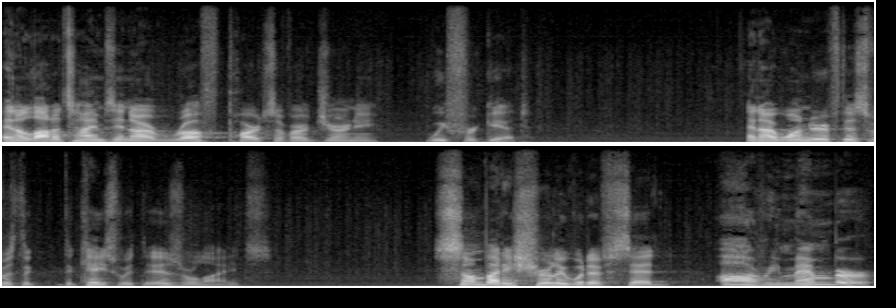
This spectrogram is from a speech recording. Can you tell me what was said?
And a lot of times in our rough parts of our journey, we forget. And I wonder if this was the, the case with the Israelites. Somebody surely would have said, Oh, remember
